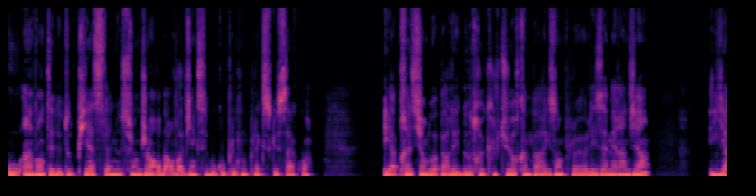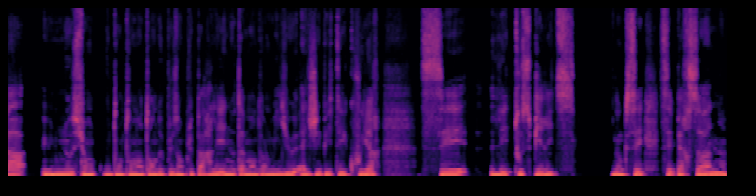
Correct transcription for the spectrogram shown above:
ou inventer de toutes pièces la notion de genre, bah on voit bien que c'est beaucoup plus complexe que ça, quoi. Et après, si on doit parler d'autres cultures, comme par exemple euh, les Amérindiens, il y a une notion dont on entend de plus en plus parler, notamment dans le milieu LGBT queer, c'est les two spirits. Donc c'est ces personnes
